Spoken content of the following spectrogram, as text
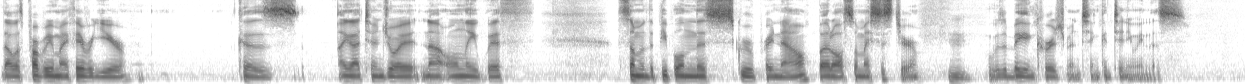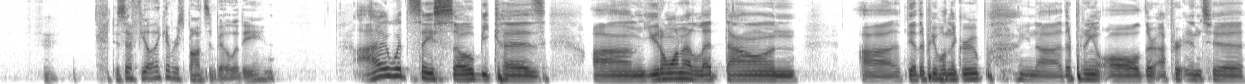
that was probably my favorite year because I got to enjoy it not only with some of the people in this group right now, but also my sister, Hmm. who was a big encouragement in continuing this. Does that feel like a responsibility? I would say so because um, you don't want to let down uh, the other people in the group. You know, they're putting all their effort into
